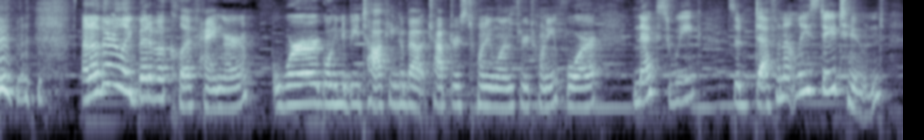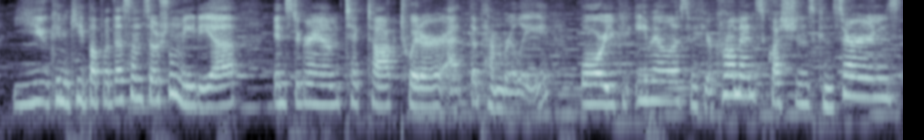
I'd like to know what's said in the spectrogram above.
Another like bit of a cliffhanger. We're going to be talking about chapters 21 through 24 next week, so definitely stay tuned. You can keep up with us on social media, Instagram, TikTok, Twitter at the Pemberley, or you can email us with your comments, questions, concerns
